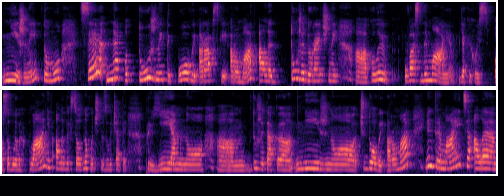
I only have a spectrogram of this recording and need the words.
ніжний. Тому це не потужний типовий арабський аромат, але дуже доречний, коли у вас немає якихось особливих планів, але ви все одно хочете звучати приємно, дуже так а, ніжно, чудовий аромат. Він тримається, але,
